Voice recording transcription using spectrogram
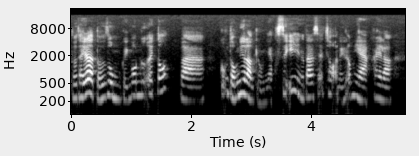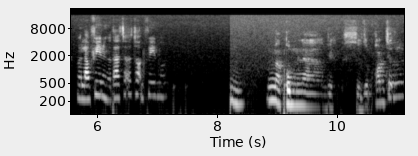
tớ thấy là tớ dùng cái ngôn ngữ ấy tốt và cũng giống như là kiểu nhạc sĩ thì người ta sẽ chọn đến âm nhạc hay là người làm phim thì người ta sẽ chọn phim thôi. Ừ. Nhưng mà cùng là việc sử dụng con chữ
